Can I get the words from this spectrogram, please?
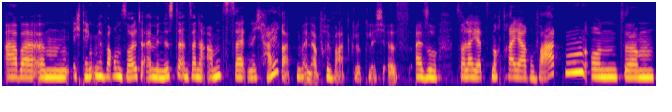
Aber ähm, ich denke mir, warum sollte ein Minister in seiner Amtszeit nicht heiraten, wenn er privat glücklich ist? Also soll er jetzt noch drei Jahre warten? Und ähm,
